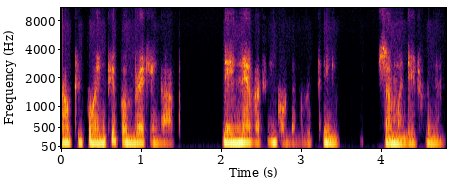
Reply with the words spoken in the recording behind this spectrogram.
tell people when people breaking up, they never think of the good thing someone did for them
